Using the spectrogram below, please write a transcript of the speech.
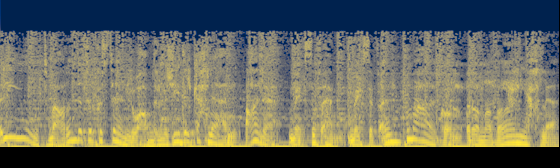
ريموت مع رندة تركستاني وعبد المجيد الكحلان على Mix FM Mix FM معاكم. رمضان يحلى.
